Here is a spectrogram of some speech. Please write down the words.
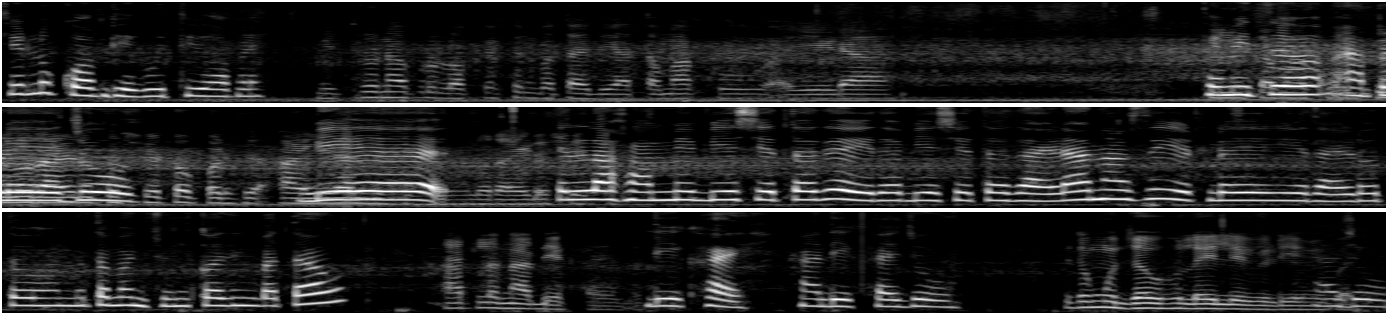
કેટલું કોમ ભેગું થયું આપણે? મિત્રોને આપણું લોકેશન બતાવી દઈએ. આ તમાકુ એડા. તો મિત્રો આપણે જો બે એટલા હોમે બે શેતર રે એ બે ખેતર રાયડાના છે એટલે એ રાયડો તો હું તમને ઝૂમ કરીને બતાવું. આટલા ના દેખાય દેખાય. હા દેખાય જુઓ. એ તો હું જઉં છું લઈ લે હા જુઓ.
